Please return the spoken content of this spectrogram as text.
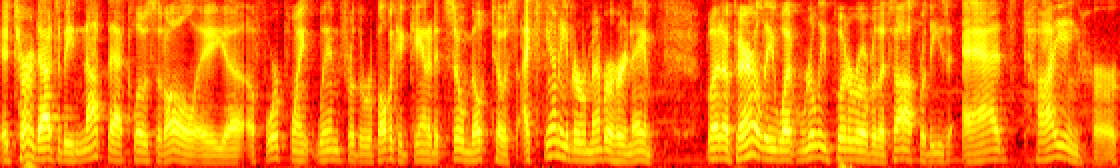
It turned out to be not that close at all. A uh, a four point win for the Republican candidate, so milk toast. I can't even remember her name, but apparently, what really put her over the top were these ads tying her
